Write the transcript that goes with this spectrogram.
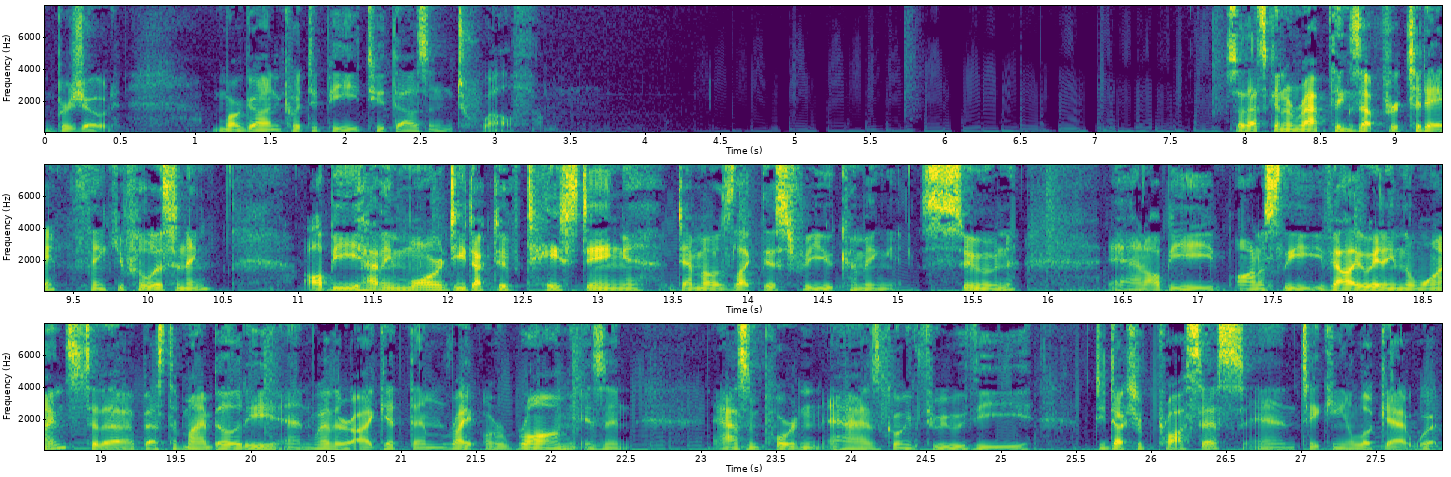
Burgaud. Morgon Cotepi 2012. So that's going to wrap things up for today. Thank you for listening. I'll be having more deductive tasting demos like this for you coming soon. And I'll be honestly evaluating the wines to the best of my ability, and whether I get them right or wrong isn't as important as going through the deductive process and taking a look at what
